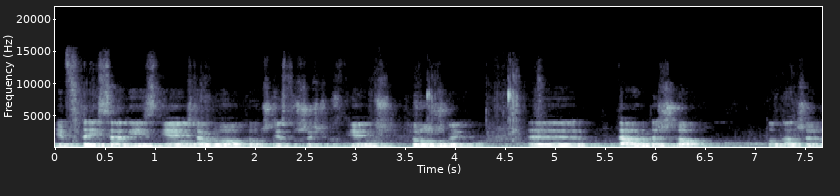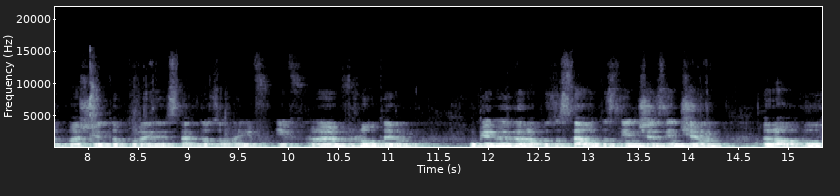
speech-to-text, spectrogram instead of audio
i w tej serii zdjęć, tam było około 36 zdjęć różnych, e, dałem też to. To znaczy właśnie to, które jest nagrodzone. I w, i w, w lutym ubiegłego roku zostało to zdjęcie zdjęciem roku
